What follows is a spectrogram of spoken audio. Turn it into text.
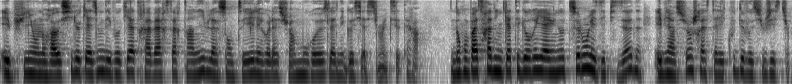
Et puis on aura aussi l'occasion d'évoquer à travers certains livres la santé, les relations amoureuses, la négociation, etc. Donc on passera d'une catégorie à une autre selon les épisodes et bien sûr je reste à l'écoute de vos suggestions.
